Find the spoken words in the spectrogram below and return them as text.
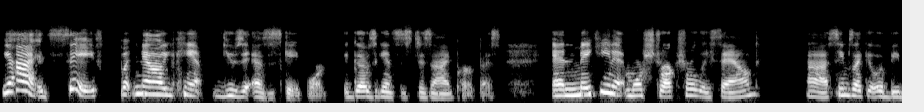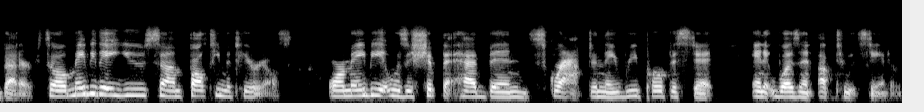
Yeah, it's safe, but now you can't use it as a skateboard. It goes against its design purpose. And making it more structurally sound uh, seems like it would be better. So maybe they use some faulty materials, or maybe it was a ship that had been scrapped and they repurposed it and it wasn't up to its standard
